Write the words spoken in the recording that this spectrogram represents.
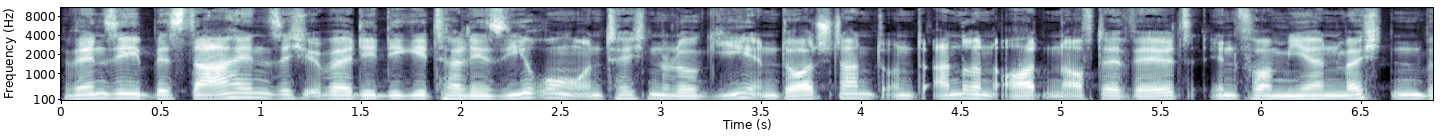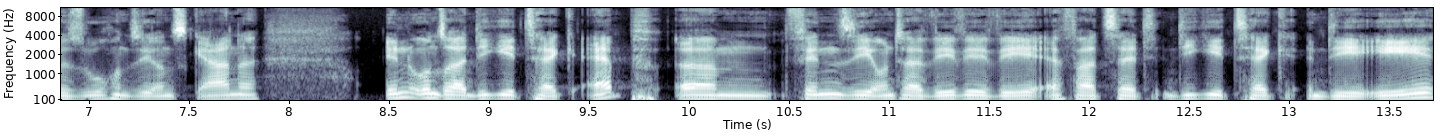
Wenn Sie bis dahin sich über die Digitalisierung und Technologie in Deutschland und anderen Orten auf der Welt informieren möchten, besuchen Sie uns gerne in unserer Digitech-App ähm, finden Sie unter www.fazdigitech.de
